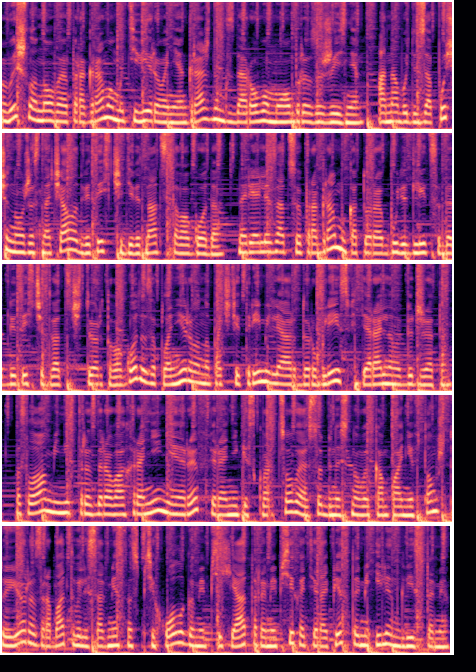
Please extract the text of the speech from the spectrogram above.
Вышла новая программа мотивирования граждан к здоровому образу жизни. Она будет запущена уже с начала 2019 года. На реализацию программы, которая будет длиться до 2024 года, запланировано почти 3 миллиарда рублей из федерального бюджета. По словам министра здравоохранения РФ Вероники Скворцовой, особенность новой кампании в том, что ее разрабатывали совместно с психологами, психиатрами, психотерапевтами и лингвистами.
